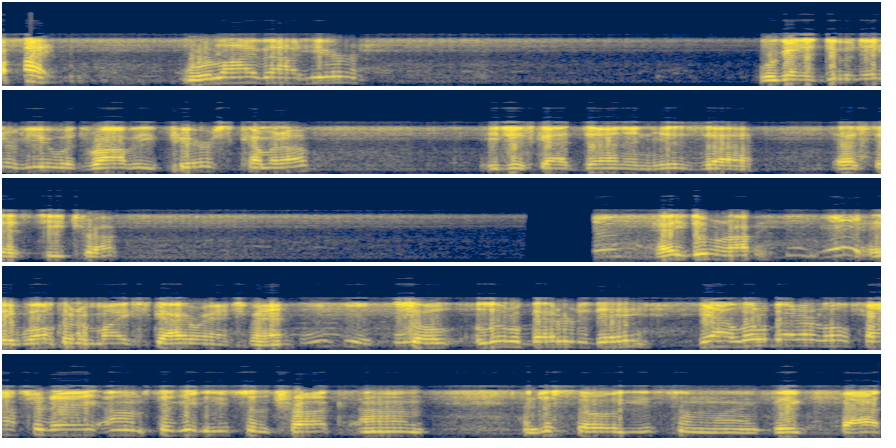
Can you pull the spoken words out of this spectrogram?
All right, we're live out here. We're going to do an interview with Robbie Pierce coming up. He just got done in his uh, SST truck. How you doing, Robbie? Hey, welcome to Mike's Sky Ranch, man. Thank you. So a little better today. Yeah, a little better, a little faster today. I'm um, still getting used to the truck. Um, I'm just so used to my big fat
